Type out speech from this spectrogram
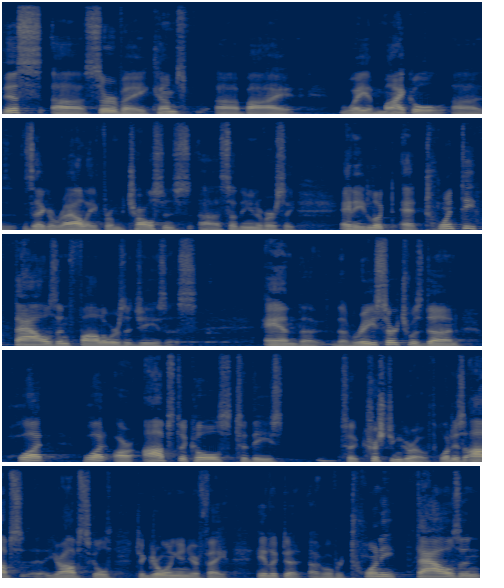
This uh, survey comes uh, by way of Michael uh, Zigarelli from Charleston uh, Southern University. And he looked at 20,000 followers of Jesus. And the, the research was done. What, what are obstacles to these to Christian growth? What is obs- your obstacles to growing in your faith? He looked at over 20,000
